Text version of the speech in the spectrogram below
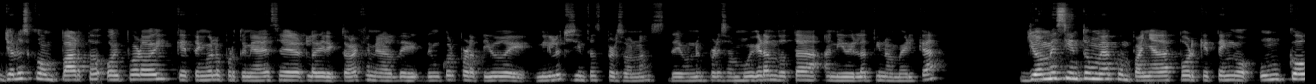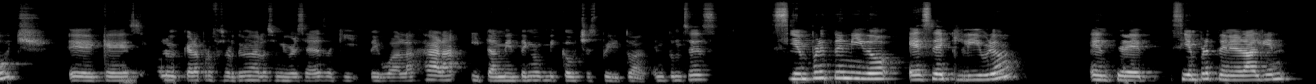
yo les comparto hoy por hoy que tengo la oportunidad de ser la directora general de, de un corporativo de 1.800 personas, de una empresa muy grandota a nivel Latinoamérica. Yo me siento muy acompañada porque tengo un coach eh, que es que era profesor de una de las universidades de aquí de Guadalajara y también tengo mi coach espiritual. Entonces, siempre he tenido ese equilibrio entre siempre tener alguien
